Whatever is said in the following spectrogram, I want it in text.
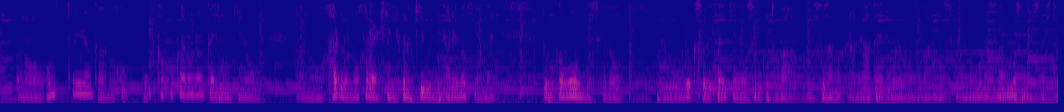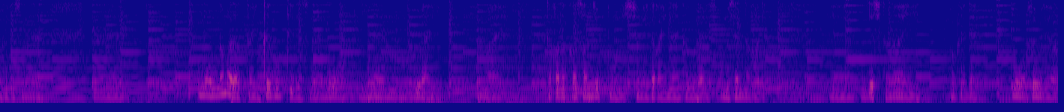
あの本当になんかあのポッカポカのなんか陽気のあの春の野原にいるような気分になれますよね。と僕は思うんですけどあのよくそういう体験をすることが人様からね与えてもらうことがあるんですけど野村さんもそのうちの一人ですね、えー、もう生だったら一回こっきりですね。もう2年ぐらい前たかだか30分一緒にいたかいないかぐらいです。お店の中で、えー、でしかないわけでもうそういう意味では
